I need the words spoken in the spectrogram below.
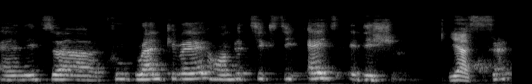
And it's a Krug Grand Cuvée 168th edition. Yes. Okay.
